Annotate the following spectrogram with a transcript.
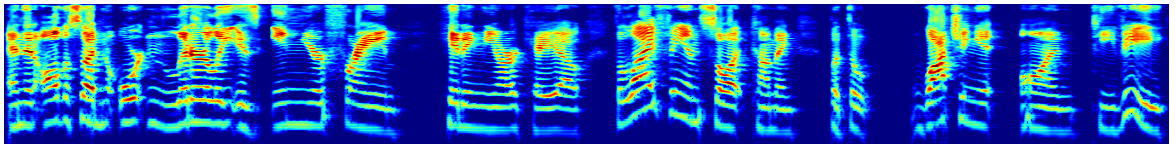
And then all of a sudden, Orton literally is in your frame hitting the RKO. The live fans saw it coming, but the watching it on TV,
